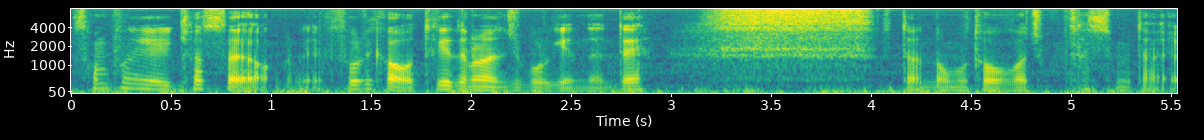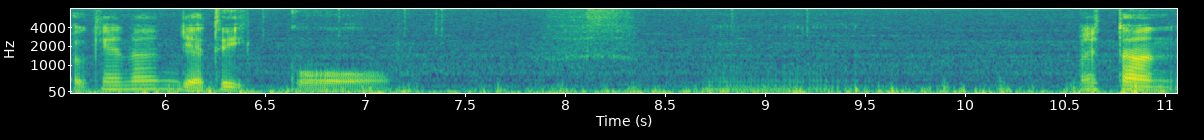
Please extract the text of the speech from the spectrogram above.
선풍기를 켰어요. 소리가 어떻게 들어가는지 모르겠는데 일단 너무 더워가지고 켰습니다. 여기에는 얘도 있고 음, 일단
